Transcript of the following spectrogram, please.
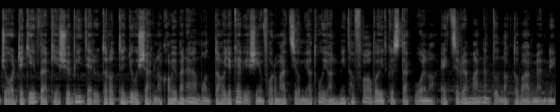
George egy évvel később interjút adott egy újságnak, amiben elmondta, hogy a kevés információ miatt olyan, mintha falba ütköztek volna, egyszerűen már nem tudnak tovább menni.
